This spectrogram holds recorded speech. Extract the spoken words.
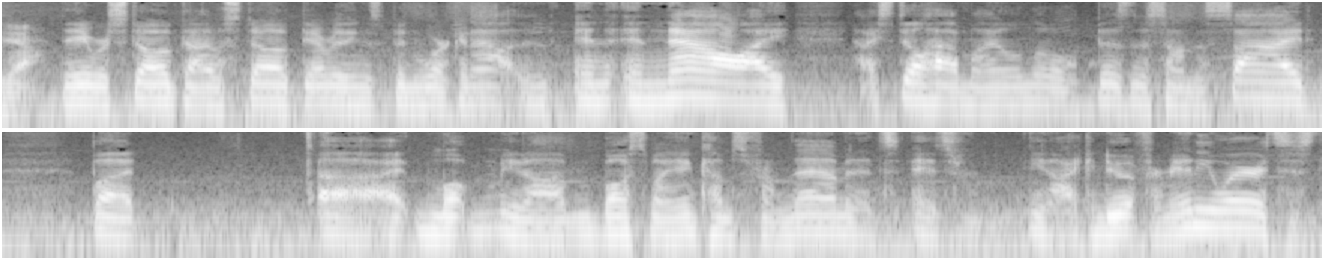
Yeah. They were stoked. I was stoked. Everything's been working out, and and, and now I I still have my own little business on the side, but uh, I, mo- you know, most of my income's from them, and it's it's you know I can do it from anywhere. It's just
